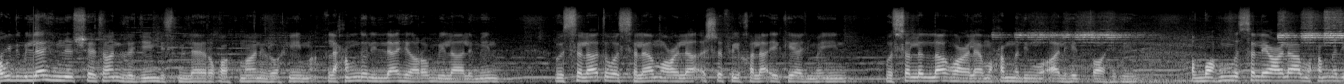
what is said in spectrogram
अउदबिल्लिनशैतानरजीम बसमीम अलहमदिल्ला रबालमीन वसलात वसलाम अशरफ़िलखलाक अजमैन वसल्ला महमद वाहिरीन अम्माम सल महमद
